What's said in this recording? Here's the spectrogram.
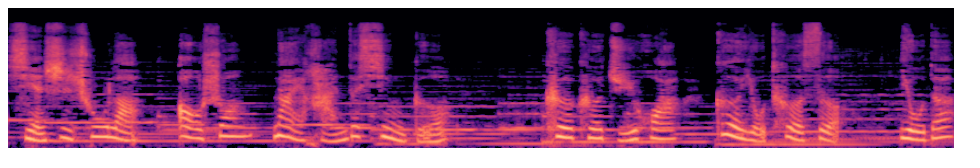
显示出了傲霜耐寒的性格。棵棵菊花各有特色，有的。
